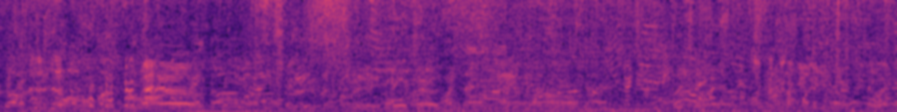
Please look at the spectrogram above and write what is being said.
Bloody yeah.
